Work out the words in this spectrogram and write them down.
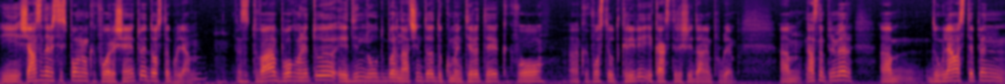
И шансът да не си спомням какво е решението е доста голям. Затова блогването е един много добър начин да документирате какво, какво сте открили и как сте решили даден проблем. Аз, например, до голяма степен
